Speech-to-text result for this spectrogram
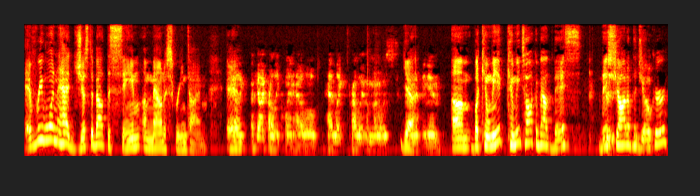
everyone had just about the same amount of screen time. I feel, like, I feel like Harley Quinn had a little had like probably the most. Yeah. In my opinion. Um, but can we can we talk about this this shot of the Joker?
